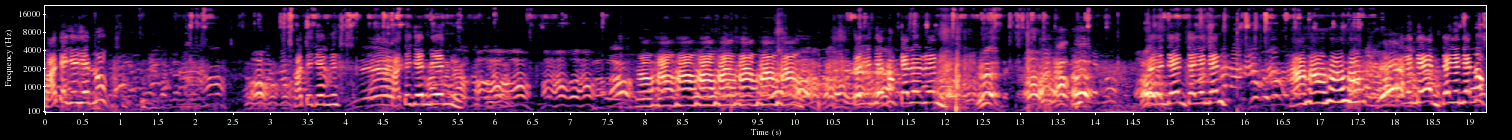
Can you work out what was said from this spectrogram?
ฟ้าใจเย็นๆลูกฟ้าใจเย็นๆฟ้าใจเย็นๆเฮาเฮาเฮาเฮาเฮาเฮาเฮาเฮาใจเย็นๆลูกใจเย็นๆ Ê. ใจเย็นๆใจเย็นๆฮ่าฮ่าฮ่าฮ่าใจเย็นๆใจเย็นๆลูก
